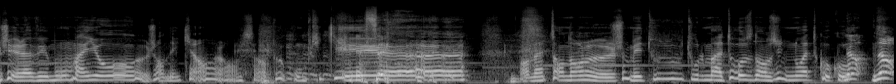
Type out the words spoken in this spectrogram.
j'ai lavé mon maillot. J'en ai qu'un, alors c'est un peu compliqué. En attendant, je, mets tout, tout le matos dans une noix de coco. Non, non,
